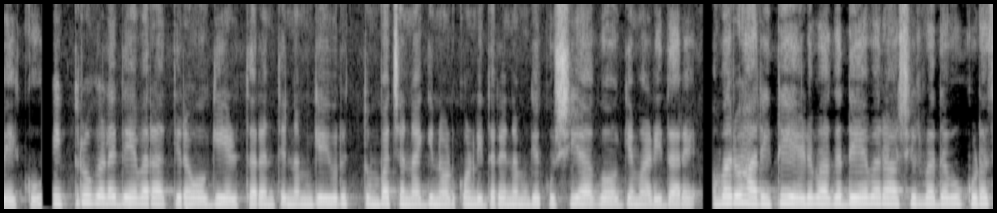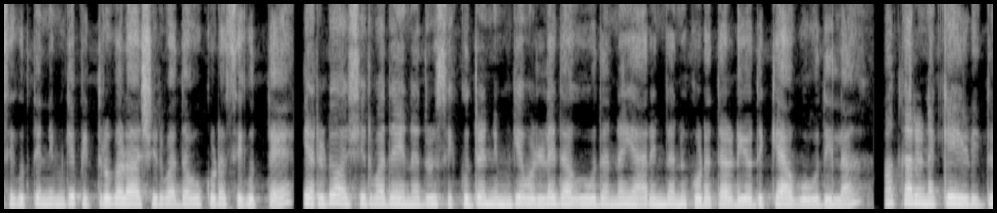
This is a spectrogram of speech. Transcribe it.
ಬೇಕು. ಪಿತೃಗಳೇ ದೇವರ ಹತ್ತಿರ ಹೋಗಿ ಹೇಳ್ತಾರಂತೆ. ನಮ್ಗೆ ಇವರು ತುಂಬಾ ಚೆನ್ನಾಗಿ ನೋಡ್ಕೊಂಡಿದ್ದಾರೆ ನಮಗೆ ಖುಷಿ ಆಗೋ ಹಾಗೆ ಮಾಡಿದ್ದಾರೆ. ಅವರು ಆ ರೀತಿ ಹೇಳುವಾಗ ದೇವರ ಆಶೀರ್ವಾದವೂ ಕೂಡ ಸಿಗುತ್ತೆ, ನಿಮಗೆ ಪಿತೃಗಳ ಆಶೀರ್ವಾದವೂ ಕೂಡ ಸಿಗುತ್ತೆ. ಎರಡು ಆಶೀರ್ವಾದ ಏನಾದರೂ ಸಿಕ್ಕಿದ್ರೆ ನಿಮಗೆ ಒಳ್ಳೇದಾಗುವುದನ್ನು ಯಾರಿಂದನೂ ಕೂಡ ತಡೆಯೋದಕ್ಕೆ ಆಗುವುದಿಲ್ಲ. ಆ ಕಾರಣಕ್ಕೆ ಹೇಳಿದ್ದು,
